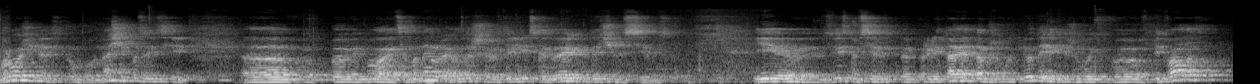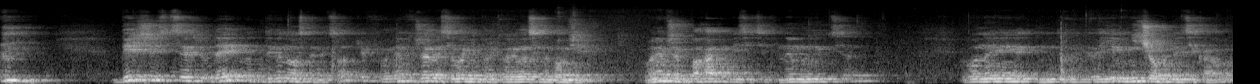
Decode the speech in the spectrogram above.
ворожі, з другого наші позиції. Е, Відбуваються маневри, але ж артилерійська дуель йде через Сіверськ. І, звісно, всі прилітає, там живуть люди, які живуть в, підвалах. Більшість цих людей, ну, 90%, вони вже на сьогодні перетворилися на бомжів. Вони вже багато місяців не миються, вони, їм нічого не цікаво,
